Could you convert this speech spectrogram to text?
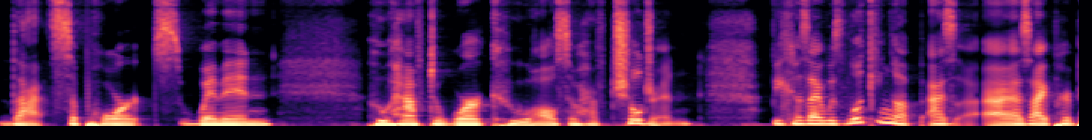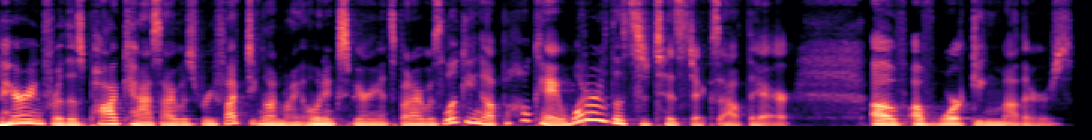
that supports women who have to work who also have children because i was looking up as as i preparing for this podcast i was reflecting on my own experience but i was looking up okay what are the statistics out there of of working mothers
